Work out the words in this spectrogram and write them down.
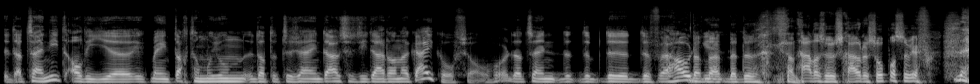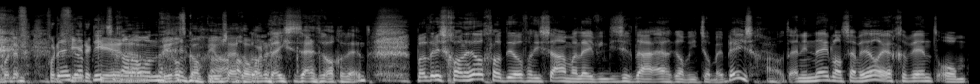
dat zijn niet al die, eh, ik meen 80 miljoen dat het er zijn Duitsers die daar dan naar kijken of zo. Hoor. Dat zijn de, de, de, de verhoudingen. dan, dan, dan halen ze hun schouders op als ze weer voor, voor de, voor de Nee, vierde dat keer eh, allemaal- wereldkampioen zijn Nou, geworden. Beetje zijn het wel gewend. Maar er is gewoon een heel groot deel van die samenleving die zich daar eigenlijk helemaal niet zo mee bezighoudt. En in Nederland zijn we heel erg gewend om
